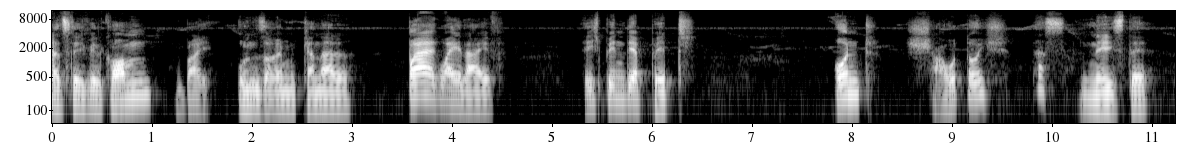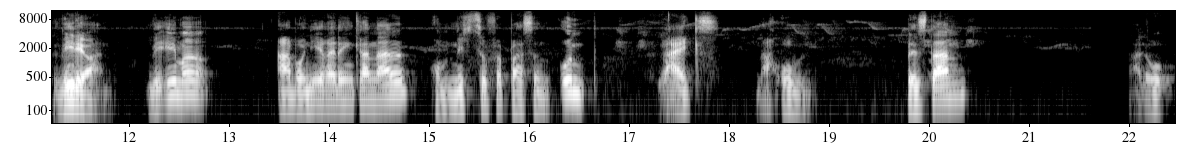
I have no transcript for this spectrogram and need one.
Herzlich willkommen bei unserem Kanal Paraguay Live. Ich bin der Pitt und schaut euch das nächste Video an. Wie immer, abonniere den Kanal, um nichts zu verpassen und Likes nach oben. Bis dann. Hallo,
